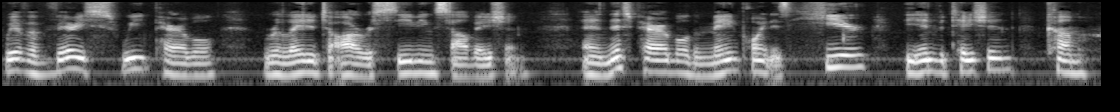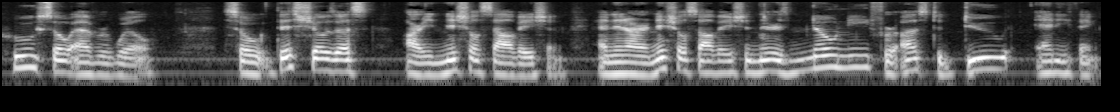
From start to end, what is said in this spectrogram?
we have a very sweet parable related to our receiving salvation. And in this parable, the main point is hear the invitation, come whosoever will. So this shows us our initial salvation. And in our initial salvation, there is no need for us to do anything.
